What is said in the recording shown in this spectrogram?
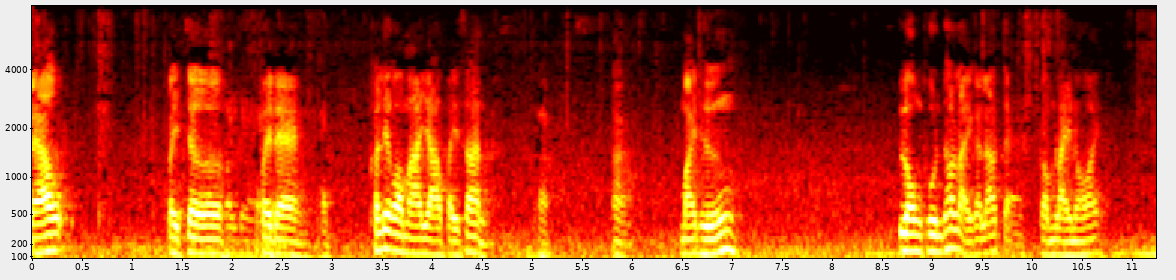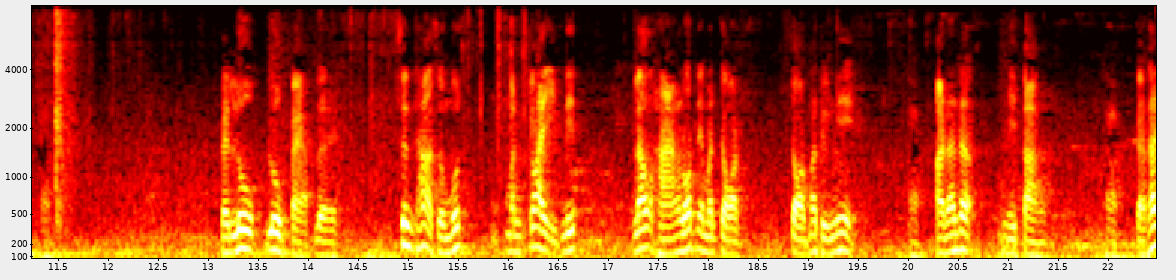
แล้วไปเจอไฟแดงครับเขาเรียกว่ามายาวไปสั้นครับอ่าหมายถึง ลงทุนเท่าไหร่ก็แล้วแต่กำไรน้อยครับเป็นรูปรูปแบบเลย ซึ่งถ้าสมมุติมันใกล้อีกนิด แล้วหางรถเนี่ยมันจอดจอดมาถึงนี่ครับอันนั้นน่ะมีตังค์ครับแต่ถ้า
